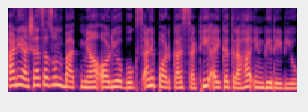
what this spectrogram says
आणि अशाच अजून बातम्या ऑडिओ बुक्स आणि पॉडकास्टसाठी ऐकत रहा इंडी रेडिओ.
